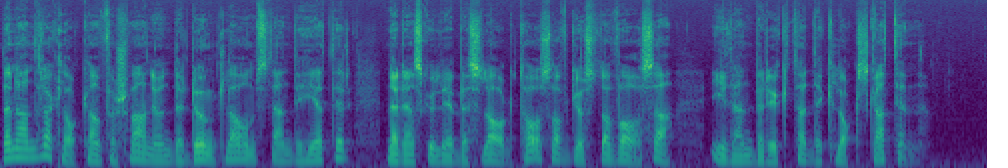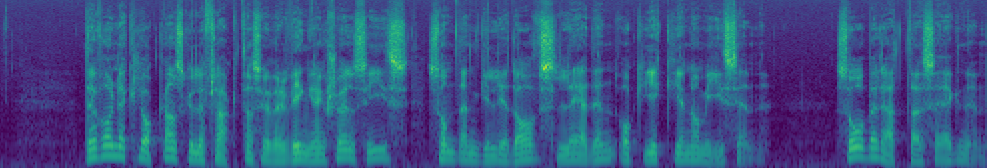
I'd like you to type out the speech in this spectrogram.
Den andra klockan försvann under dunkla omständigheter när den skulle beslagtas av Gustav Vasa i den beryktade klockskatten. Det var när klockan skulle fraktas över Vingängsjöns is som den gled av släden och gick genom isen. Så berättar sägnen.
